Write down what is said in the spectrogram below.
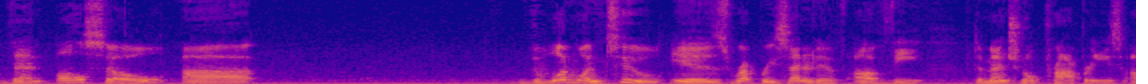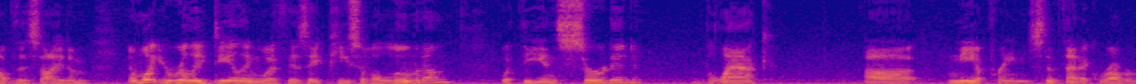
Then also, uh, the 112 is representative of the dimensional properties of this item. And what you're really dealing with is a piece of aluminum with the inserted black uh, neoprene, synthetic rubber.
